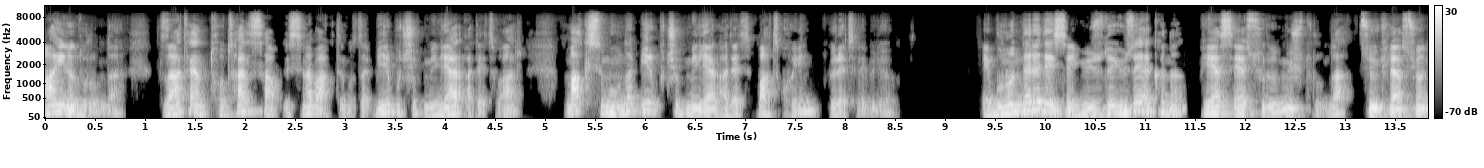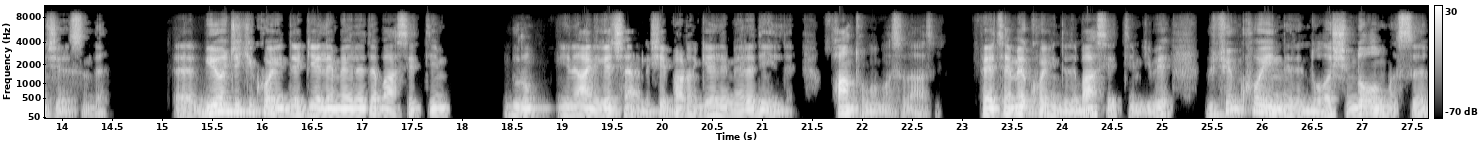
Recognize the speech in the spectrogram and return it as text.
aynı durumda. Zaten total supply'sine baktığımızda 1,5 milyar adet var. Maksimumda 1,5 milyar adet BAT coin üretilebiliyor. E bunun neredeyse %100'e yakını piyasaya sürülmüş durumda sirkülasyon içerisinde. E, bir önceki coin'de GLMR'de bahsettiğim durum yine aynı geçerli. Şey pardon GLMR değildi. Phantom olması lazım. FTM coin'de de bahsettiğim gibi bütün coin'lerin dolaşımda olması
